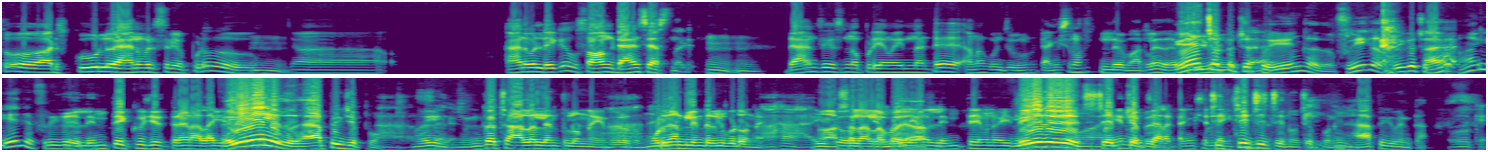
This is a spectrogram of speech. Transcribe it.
సో ఆడి స్కూల్ యానివర్సరీ అప్పుడు యాన్యువల్ డేకి ఒక సాంగ్ డాన్స్ చేస్తున్నాడు. డాన్స్ చేసినప్పుడు ఏమైందంటే అన్న కొంచెం టెన్షన్ వస్తుంది పర్లేదు ఏం చెప్పు చెప్పు ఏం కాదు ఫ్రీగా ఫ్రీగా చెప్పు. ఏం ఫ్రీగా. లెంత్ ఎక్కువ చెప్తున్నాను అలాగే ఏ లేదు హ్యాపీగా చెప్పు. ఇంకా చాలా లెంత్లు ఉన్నాయి మూడు గంటల ఇంటర్వ్యూలు కూడా ఉన్నాయి. అసలు అలా లెంత్ లేదు చెప్పు చిచ్చి చిచ్చి నువ్వు చెప్పు నేను హ్యాపీగా వింటా. ఓకే.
